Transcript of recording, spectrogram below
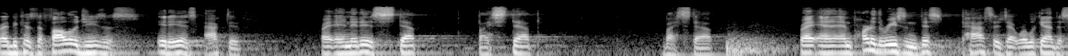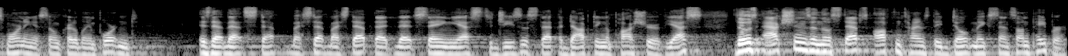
Right? Because to follow Jesus, it is active. Right? And it is step by step by step. Right? And, and part of the reason this passage that we're looking at this morning is so incredibly important is that that step by step by step, that, that saying yes to Jesus, that adopting a posture of yes, those actions and those steps, oftentimes they don't make sense on paper.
